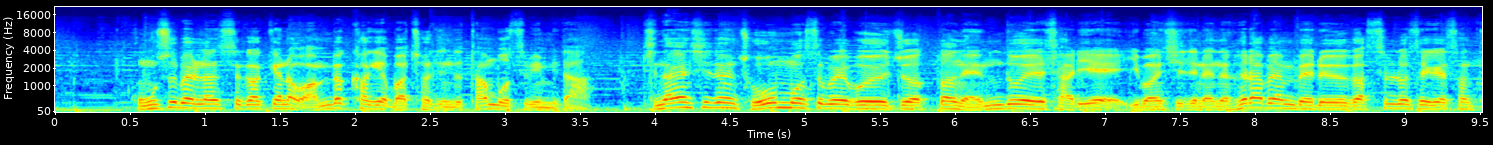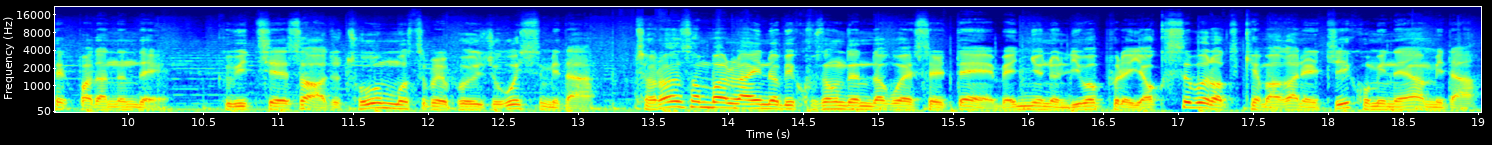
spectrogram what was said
공수 밸런스가 꽤나 완벽하게 맞춰진 듯한 모습입니다. 지난 시즌 좋은 모습을 보여주었던 엔도의 자리에 이번 시즌에는 흐라벤베르가 슬롯에게 선택받았는데 그 위치에서 아주 좋은 모습을 보여주고 있습니다. 저런 선발 라인업이 구성된다고 했을 때 맨유는 리버풀의 역습을 어떻게 막아낼지 고민해야 합니다.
